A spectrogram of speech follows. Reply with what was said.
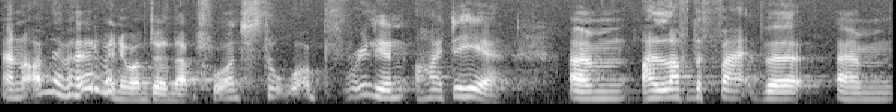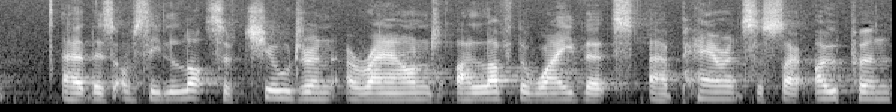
And I've never heard of anyone doing that before. I just thought, what a brilliant idea. Um, I love the fact that um, uh, there's obviously lots of children around. I love the way that uh, parents are so open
